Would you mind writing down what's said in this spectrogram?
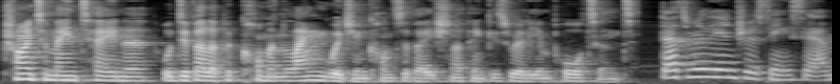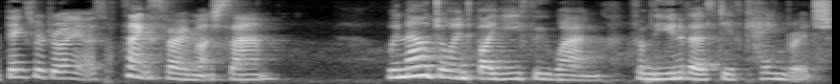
trying to maintain a, or develop a common language in conservation, I think, is really important. That's really interesting, Sam. Thanks for joining us. Thanks very much, Sam. We're now joined by Yifu Wang from the University of Cambridge,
